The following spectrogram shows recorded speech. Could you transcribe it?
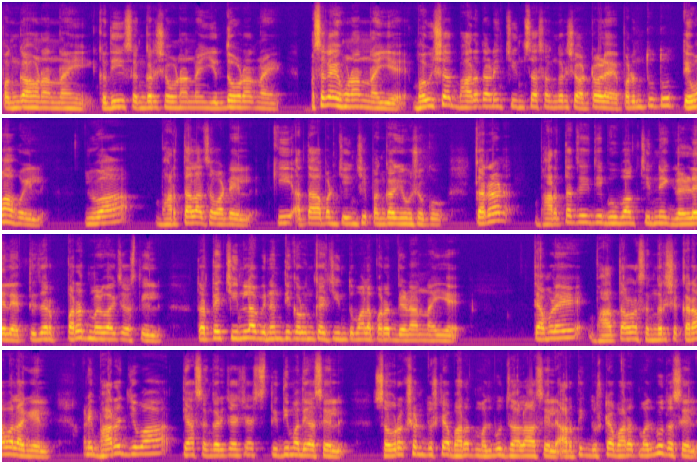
पंगा होणार नाही कधी संघर्ष होणार नाही युद्ध होणार नाही असं काही होणार नाही आहे भविष्यात भारत आणि चीनचा संघर्ष अटळ आहे परंतु तो तेव्हा होईल. युवा भारताला असं वाटेल की आता आपण चीनची पंगा घेऊ शकू. कारण भारताचे जे भूभाग चीनने गिळलेले आहेत ते जर परत मिळवायचे असतील तर ते चीनला विनंती करून काही चीन तुम्हाला परत देणार नाही आहे त्यामुळे भारताला संघर्ष करावा लागेल आणि भारत जेव्हा त्या संघर्षाच्या स्थितीमध्ये असेल संरक्षणदृष्ट्या भारत मजबूत झाला असेल आर्थिकदृष्ट्या भारत मजबूत असेल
